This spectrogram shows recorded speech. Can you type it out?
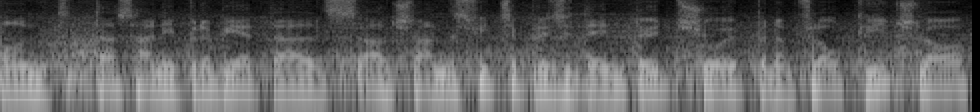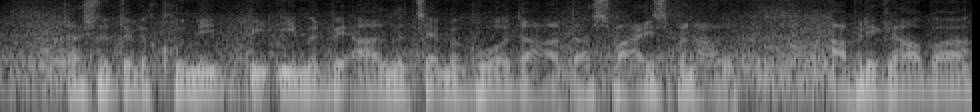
Und das habe ich probiert als, als Standesvizepräsident dort schon einen Pflock einzuschlagen. Das ist natürlich nicht immer bei allen zusammen gut an, das weiß man auch. Aber ich glaube,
